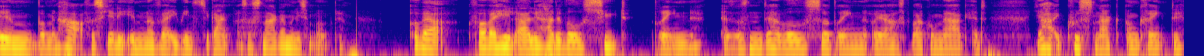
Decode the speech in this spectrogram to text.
Øhm, hvor man har forskellige emner hver eneste gang, og så snakker man ligesom om det. Og vær, for at være helt ærlig, har det været sygt drænende. Altså sådan, det har været så drænende, og jeg har bare kunne mærke, at jeg har ikke kunnet snakke omkring det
